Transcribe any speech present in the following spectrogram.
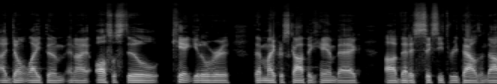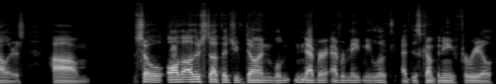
I don't like them, and I also still can't get over that microscopic handbag uh, that is sixty three thousand dollars. Um, so all the other stuff that you've done will never ever make me look at this company for real.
